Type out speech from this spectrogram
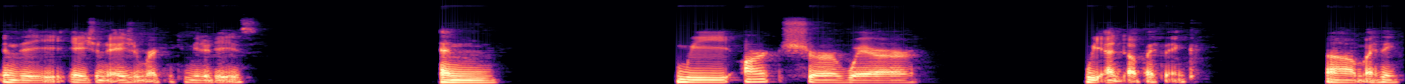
in the Asian and Asian American communities. And we aren't sure where we end up, I think. Um, I think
